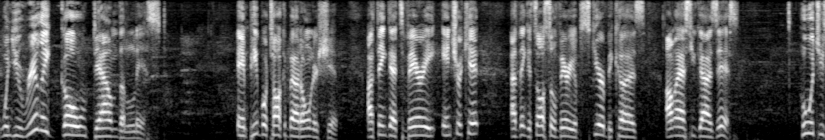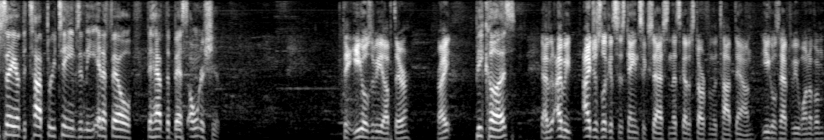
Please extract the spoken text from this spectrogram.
when you really go down the list, and people talk about ownership, I think that's very intricate. I think it's also very obscure because I'll ask you guys this. Who would you say are the top three teams in the NFL that have the best ownership? The Eagles would be up there, right? Because I, I mean, I just look at sustained success, and that's got to start from the top down. Eagles have to be one of them.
